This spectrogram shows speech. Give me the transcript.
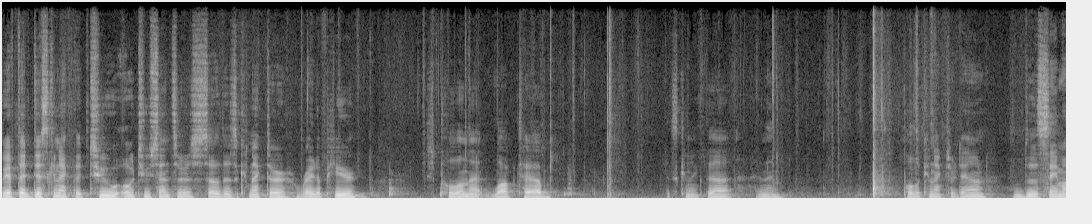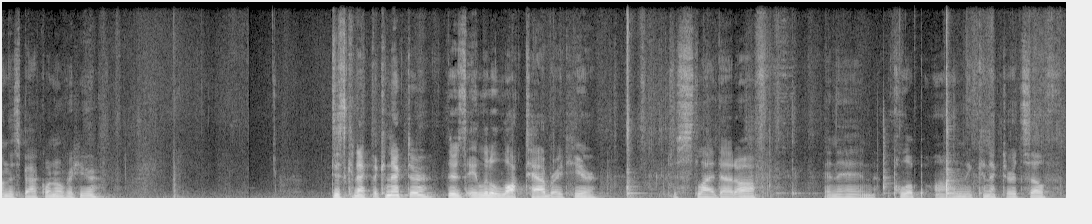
We have to disconnect the two O2 sensors. So there's a connector right up here. Just pull on that lock tab, disconnect that, and then pull the connector down. We'll do the same on this back one over here. Disconnect the connector. There's a little lock tab right here. Just slide that off and then pull up on the connector itself.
